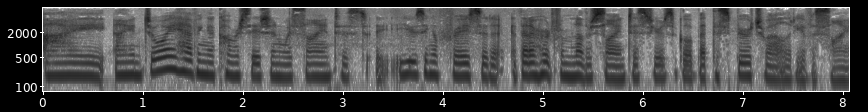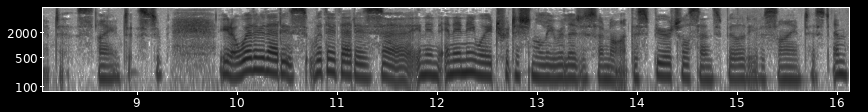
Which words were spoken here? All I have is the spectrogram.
I I enjoy having a conversation with scientists uh, using a phrase that I, that I heard from another scientist years ago about the spirituality of a scientist. Scientist, you know, whether that is whether that is uh, in, in in any way traditionally religious or not, the spiritual sensibility of a scientist and.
